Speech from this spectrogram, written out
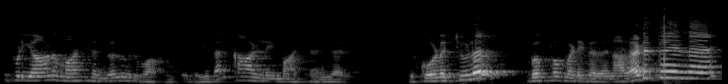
இப்படியான மாற்றங்கள் உருவாகும் இதுதான் காலை மாற்றங்கள். வெப்பம் அடைவதனால். அடுத்து என்ன?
